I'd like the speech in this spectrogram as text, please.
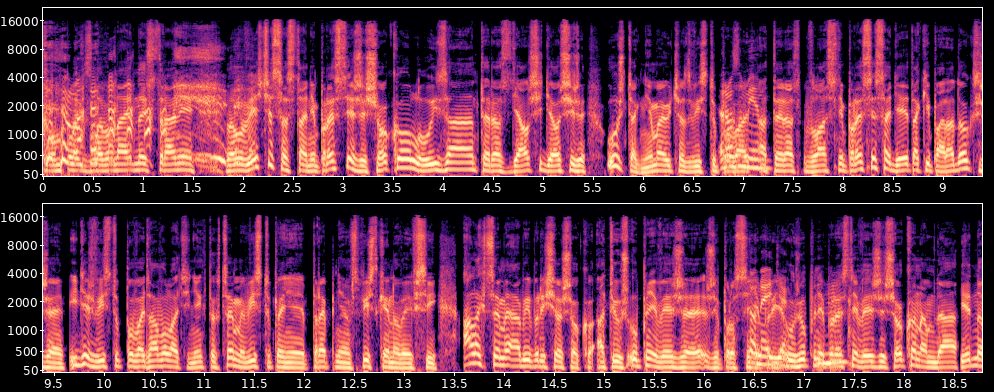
komplex, lebo na jednej strane, lebo vieš, čo sa stane presne, že Šoko, Luisa, teraz ďalší, ďalší, že už tak nemajú čas vystupovať Rozumiem. a teraz vlastne presne sa deje taký paradox, že ideš vystupovať, zavolá ti niekto, chceme vystúpenie, trepnem v Spišskej Novej Vsi, ale chceme, aby prišiel Šoko a ty už úplne vieš, že, že proste nepríde. Už úplne Mhm. presne vieš, že Šoko nám dá jedno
